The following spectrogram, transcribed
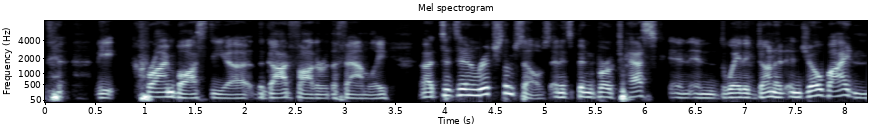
the crime boss, the uh, the godfather of the family, uh, to, to enrich themselves, and it's been grotesque in, in the way they've done it. And Joe Biden,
